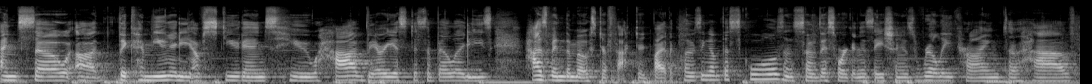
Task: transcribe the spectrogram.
And so uh, the community of students who have various disabilities has been the most affected by the closing of the schools. And so this organization is really trying to have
